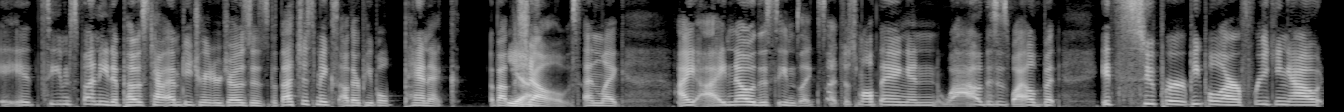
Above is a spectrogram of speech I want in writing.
it seems funny to post how empty Trader Joe's is, but that just makes other people panic about the Yeah. shelves. And like I I know this seems like such a small thing and wow, this is wild, but it's super people are freaking out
